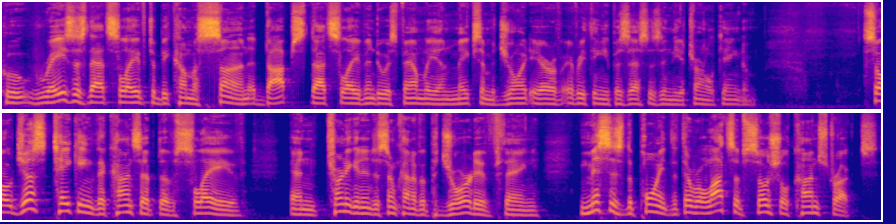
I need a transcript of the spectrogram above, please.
who raises that slave to become a son, adopts that slave into his family, and makes him a joint heir of everything he possesses in the eternal kingdom. So, just taking the concept of slave and turning it into some kind of a pejorative thing misses the point that there were lots of social constructs.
